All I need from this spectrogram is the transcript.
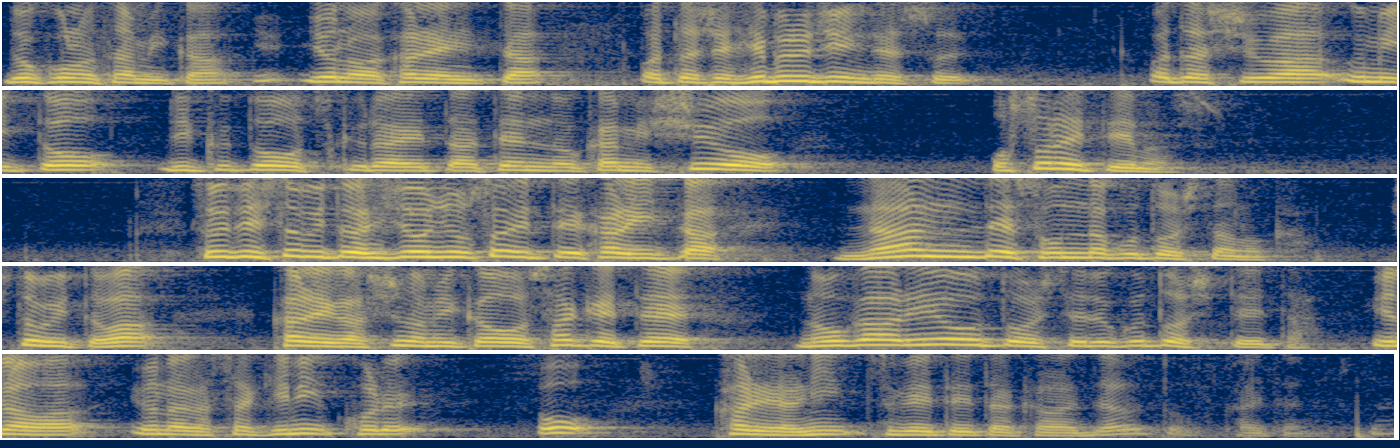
どこの民か。ヨナは彼らに言った。私はヘブル人です。私は海と陸とを作られた天の神主を恐れています。それで人々は非常に恐れて彼に言った。なんでそんなことをしたのか。人々は彼が主の御顔を避けて逃れようとしていることを知っていた。ヨナはヨナが先にこれを彼らに告げていたからであると書いてありますね。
